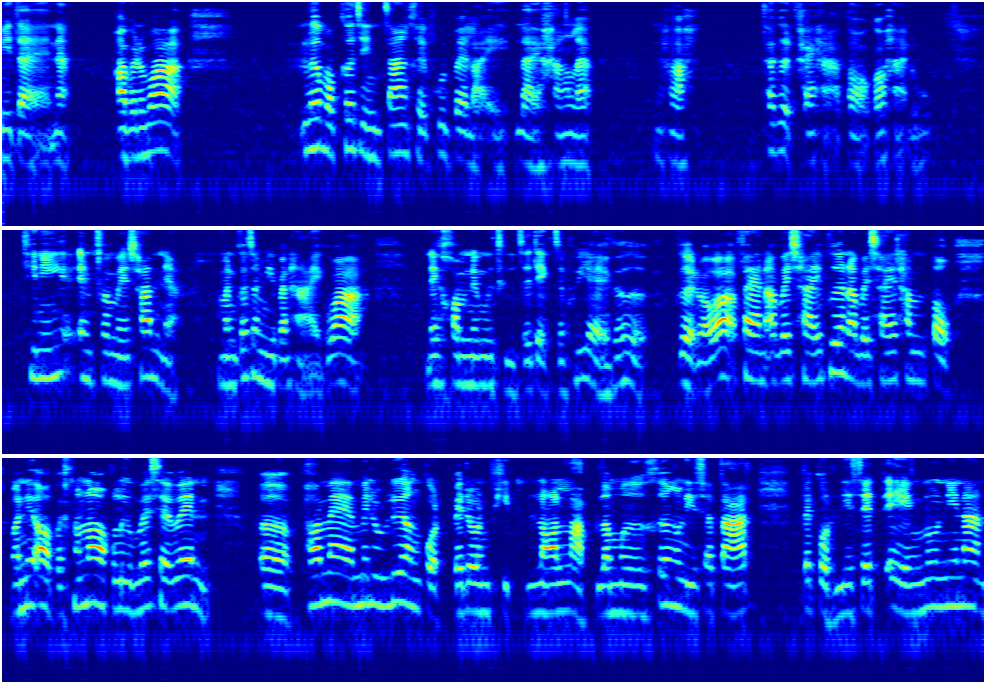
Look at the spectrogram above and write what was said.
มีแต่เนี่ยเอาเป็นว่าเรื่องบล็อกเกอร์จินจ้างเคยพูดไปหลายหลายครั้งแล้วนะคะ ถ้าเกิดใครหาต่อก็หาดู ทีนี้ information เนี่ย มันก็จะมีปัญหาอีกว่า ในคอมในมือถือจะเด็กจะผู้ใหญ่ก็เกิดแบบว่าแฟนเอาไปใช้เพื่อนเอาไปใช้ทำตก วันนี้ออกไปข้างนอกลืมไว้เซเว่นเอ่อพ่อแม่ไม่รู้เรื่องกดไปโดนผิดนอนหลับละเมอเครื่องรีสตาร์ทไปกดรีเซ็ตเองนู่นนี่นั่น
